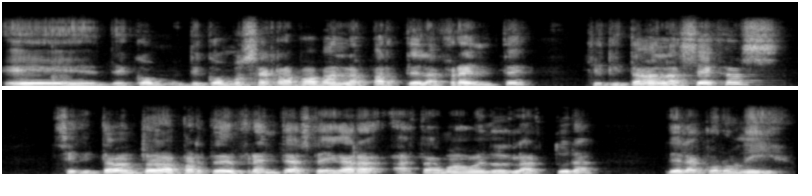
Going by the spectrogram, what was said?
Eh, de, cómo, de, cómo, se rapaban la parte de la frente, se quitaban las cejas se quitaban toda la parte de frente hasta llegar hasta más o menos la altura de la coronilla.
